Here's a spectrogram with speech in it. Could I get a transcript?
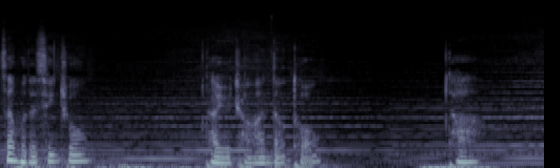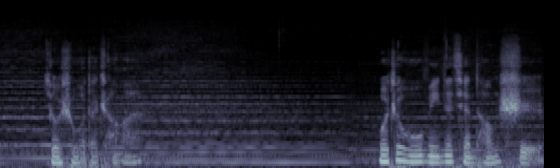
在我的心中，它与长安等同，它就是我的长安。我这无名的遣唐使，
